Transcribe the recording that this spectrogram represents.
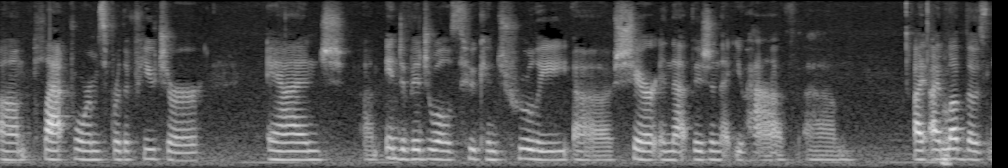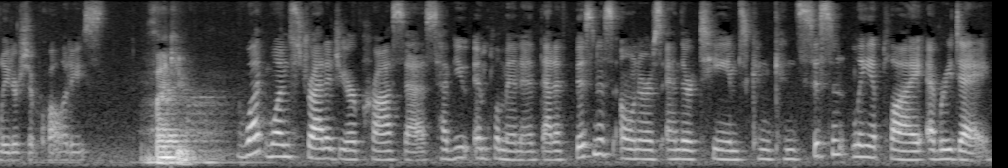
um, platforms for the future and um, individuals who can truly uh, share in that vision that you have. Um, I, I love those leadership qualities. Thank you. What one strategy or process have you implemented that if business owners and their teams can consistently apply every day,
